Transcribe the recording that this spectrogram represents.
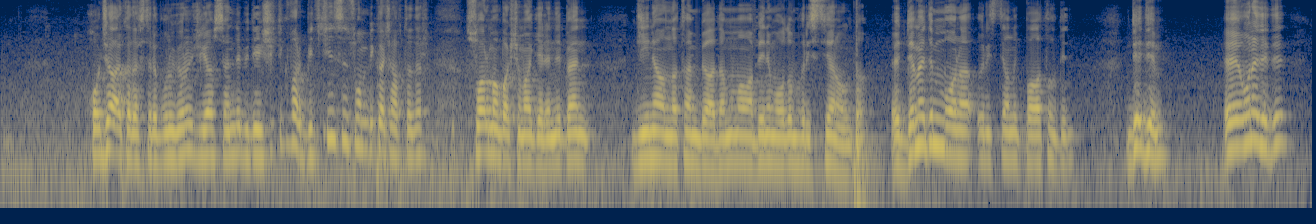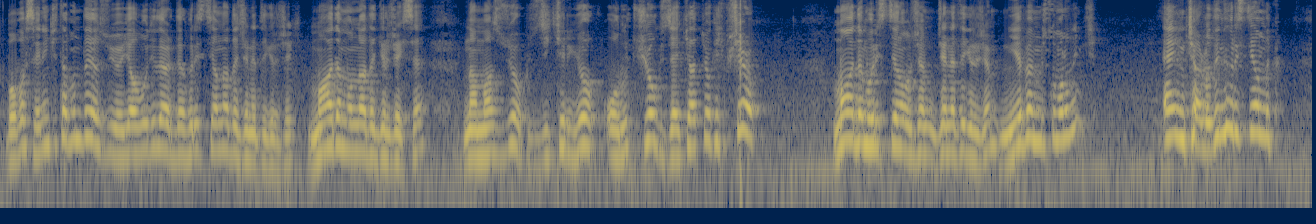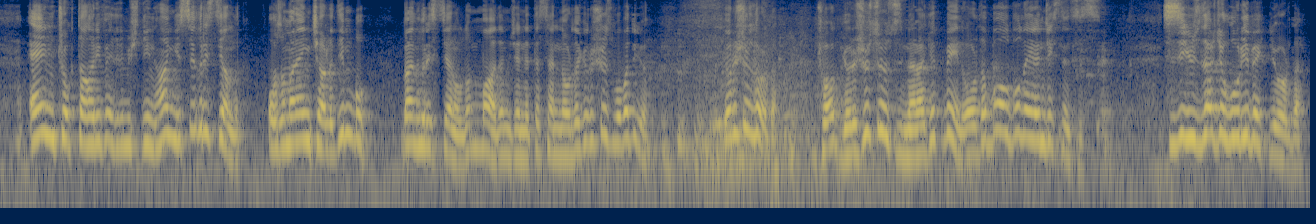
Hoca arkadaşları bunu görünce ya sende bir değişiklik var. Bitkinsin son birkaç haftadır. Sorma başıma geleni. Ben dini anlatan bir adamım ama benim oğlum Hristiyan oldu. E demedim mi ona Hristiyanlık batıl din? Dedim. E o ne dedi? Baba senin kitabında yazıyor. Yahudiler de Hristiyanlar da cennete girecek. Madem onlar da girecekse namaz yok, zikir yok, oruç yok, zekat yok, hiçbir şey yok. Madem Hristiyan olacağım, cennete gireceğim. Niye ben Müslüman olayım ki? En karlı din Hristiyanlık. En çok tahrif edilmiş din hangisi? Hristiyanlık. O zaman en karlı din bu. Ben Hristiyan oldum. Madem cennette seninle orada görüşürüz baba diyor. görüşürüz orada. Çok görüşürsünüz siz merak etmeyin. Orada bol bol eğleneceksiniz siz. Sizi yüzlerce huri bekliyor orada.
